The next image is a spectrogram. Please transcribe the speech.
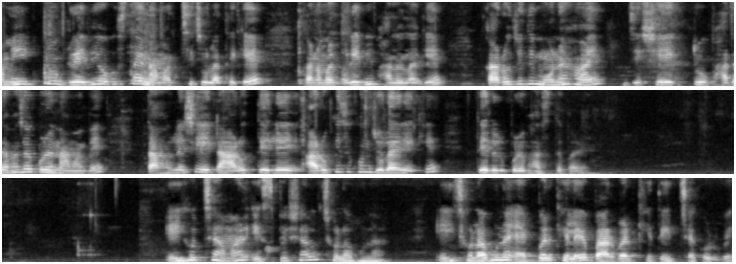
আমি একটু গ্রেভি অবস্থায় নামাচ্ছি চুলা থেকে, কারণ আমার গ্রেভি ভালো লাগে। কারও যদি মনে হয় যে সে একটু ভাজা ভাজা করে নামাবে তাহলে সে এটা আরও তেলে আরও কিছুক্ষণ জোলায় রেখে তেলের উপরে ভাজতে পারে। এই হচ্ছে আমার স্পেশাল ছোলা ভুনা। এই ছোলা ভুনা একবার খেলে বারবার খেতে ইচ্ছা করবে।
